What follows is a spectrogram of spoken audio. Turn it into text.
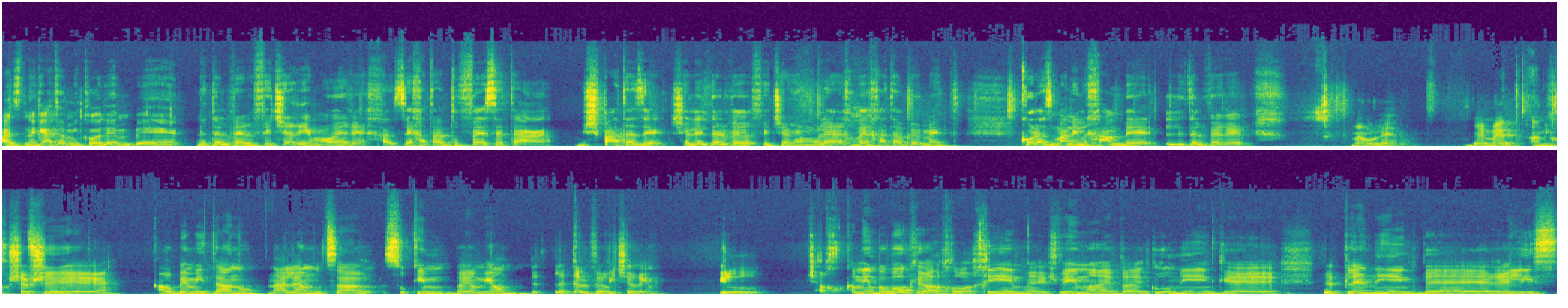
אז נגעת מקודם בלדלבר פיצ'רים או ערך, אז איך אתה תופס את המשפט הזה של לדלבר פיצ'רים מול ערך, ואיך אתה באמת כל הזמן נלחם בלדלבר ערך? מעולה. באמת, אני חושב שהרבה מאיתנו, מנהלי המוצר, עסוקים ביומיום לדלבר פיצ'רים. כאילו, כשאנחנו קמים בבוקר, אנחנו הולכים, יושבים אה, ב grooming, אה, ב planning, ב release,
